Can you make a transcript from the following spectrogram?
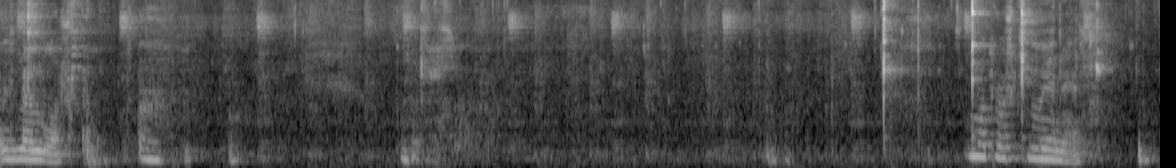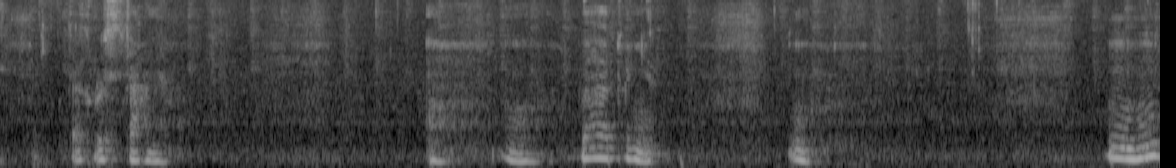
Візьмемо ложку. Окей. Дамо трошки майонез. Так розтягнемо. Багато ні. Угу.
